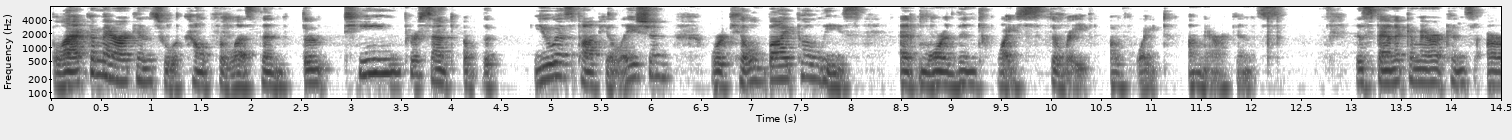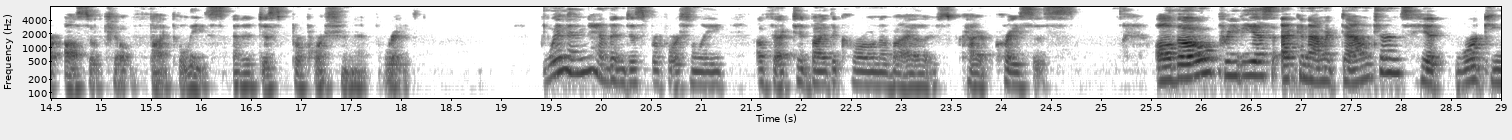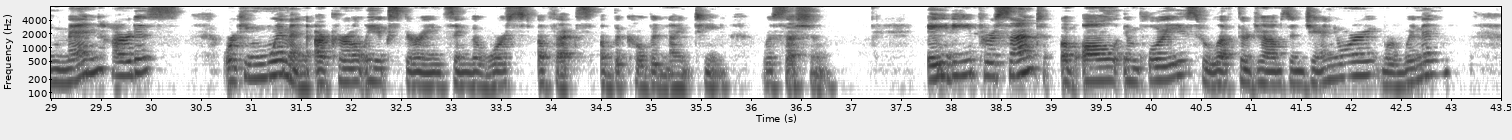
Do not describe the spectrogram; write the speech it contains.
Black Americans, who account for less than 13% of the U.S. population, were killed by police at more than twice the rate of white Americans. Hispanic Americans are also killed by police at a disproportionate rate. Women have been disproportionately affected by the coronavirus crisis. Although previous economic downturns hit working men hardest, working women are currently experiencing the worst effects of the COVID 19 recession. 80% of all employees who left their jobs in January were women.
